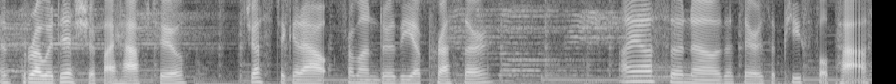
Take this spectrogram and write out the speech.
and throw a dish if I have to, just to get out from under the oppressor. I also know that there is a peaceful path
